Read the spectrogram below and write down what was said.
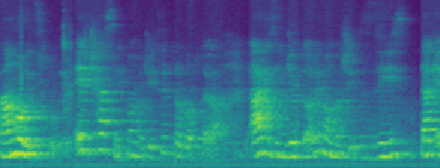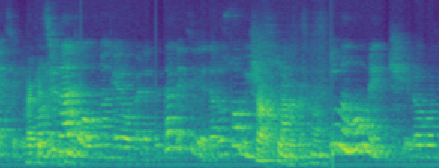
გამოიწვია. ეს ჩასმით მომენტში იცით როგორ ხდება? არის ინჟექტორი, რომელშიც ზის დაკეცილი. როდი რატო უნდა კეროპერატე? დაკეცილია და რო სწოვი შეხტულება. იმ მომენტში, როგორც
